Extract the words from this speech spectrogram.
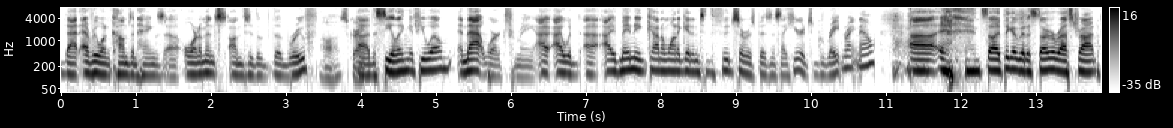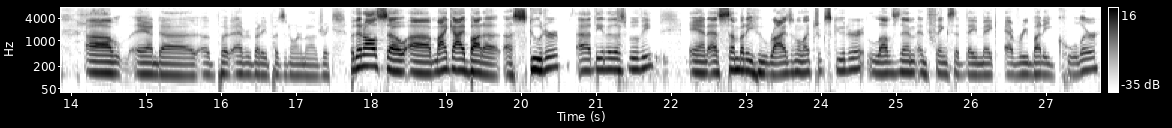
that everyone comes and hangs uh, ornaments onto the, the roof. Oh, that's great. Uh, the ceiling, if you will, and that worked for me. I, I would, uh, I made me kind of want to get into the food service business. I hear it's great right now, uh, and, so I think I'm going to start a restaurant um, and uh, uh, put everybody puts an ornament on a tree. But then also, uh, my guy bought a, a scooter at the end of this movie, and as somebody who rides an electric scooter, loves them and thinks that they make everybody cooler,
